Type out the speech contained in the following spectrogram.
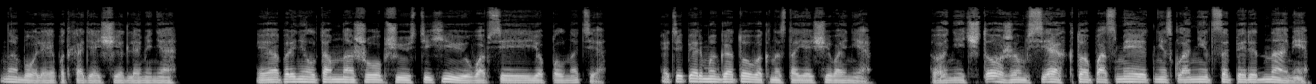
на более подходящие для меня я принял там нашу общую стихию во всей ее полноте. И теперь мы готовы к настоящей войне. Уничтожим всех, кто посмеет не склониться перед нами.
